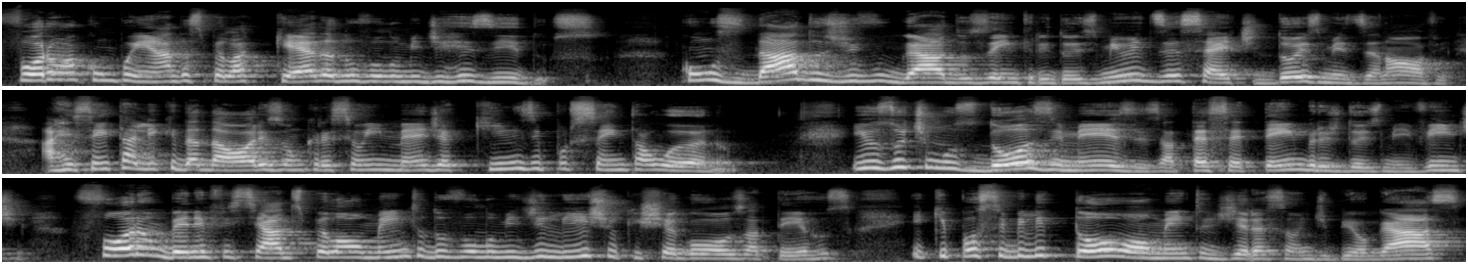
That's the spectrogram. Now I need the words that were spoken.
foram acompanhadas pela queda no volume de resíduos. Com os dados divulgados entre 2017 e 2019, a receita líquida da Horizon cresceu em média 15% ao ano. E os últimos 12 meses, até setembro de 2020, foram beneficiados pelo aumento do volume de lixo que chegou aos aterros e que possibilitou o aumento de geração de biogás,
